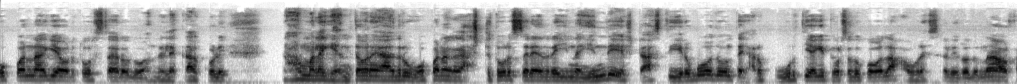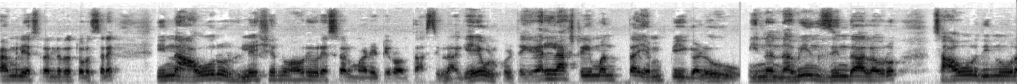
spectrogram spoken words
ಓಪನ್ ಆಗಿ ಅವ್ರು ತೋರಿಸ್ತಾ ಇರೋದು. ಅಂದ್ರೆ ಲೆಕ್ಕ ಹಾಕೊಳ್ಳಿ. ನಾರ್ಮಲ್ ಎಂಥವರೇ ಆದರೂ ಓಪನ್ ಆಗಿ ಅಷ್ಟು ತೋರಿಸ್ತಾರೆ ಅಂದರೆ ಇನ್ನು ಹಿಂದೆ ಎಷ್ಟು ಆಸ್ತಿ ಇರ್ಬೋದು ಅಂತ ಯಾರು ಪೂರ್ತಿಯಾಗಿ ತೋರಿಸೋದಕ್ಕೆ ಹೋಗಲ್ಲ. ಅವ್ರ ಹೆಸರಲ್ಲಿರೋದನ್ನ ಅವ್ರ ಫ್ಯಾಮಿಲಿ ಹೆಸರಲ್ಲಿರೋ ತೋರಿಸ್ತಾರೆ. ಇನ್ನು ಅವರು ರಿಲೇಷನ್ನು ಅವ್ರ ಇವ್ರ ಹೆಸರಲ್ಲಿ ಮಾಡಿಟ್ಟಿರುವಂಥ ಆಸ್ತಿಗಳು ಹಾಗೇ ಉಳ್ಕೊಳ್ತೀವಿ. ಎಲ್ಲ ಶ್ರೀಮಂತ ಎಂ ಪಿಗಳು ಇನ್ನು ನವೀನ್ ಜಿಂದಾಲ್ ಅವರು ಸಾವಿರದ ಇನ್ನೂರ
